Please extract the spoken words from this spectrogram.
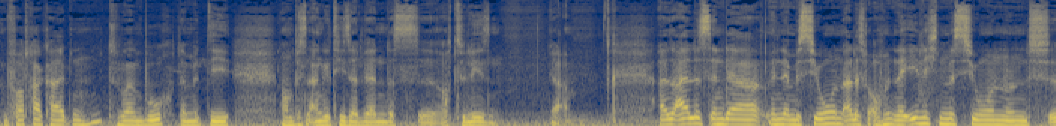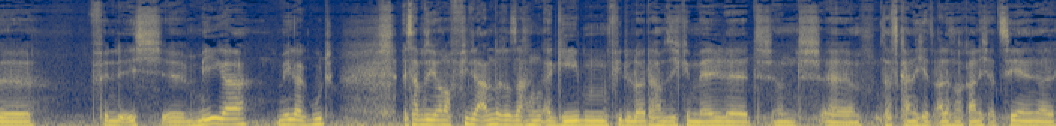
einen Vortrag halten zu meinem Buch, damit die noch ein bisschen angeteasert werden, das äh, auch zu lesen. Ja. Also alles in der, in der Mission, alles auch mit einer ähnlichen Mission und äh, finde ich äh, mega, mega gut. Es haben sich auch noch viele andere Sachen ergeben. Viele Leute haben sich gemeldet und äh, das kann ich jetzt alles noch gar nicht erzählen. Weil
